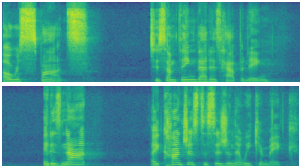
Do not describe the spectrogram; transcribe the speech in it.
a response to something that is happening, it is not a conscious decision that we can make.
